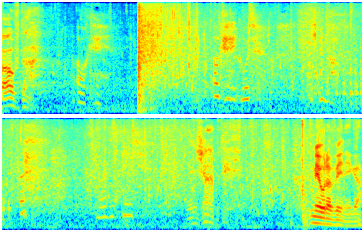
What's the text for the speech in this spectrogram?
Auf da. Okay. Okay, gut. Ich bin drauf. Vorsichtig. Ich hab dich. Mehr oder weniger.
